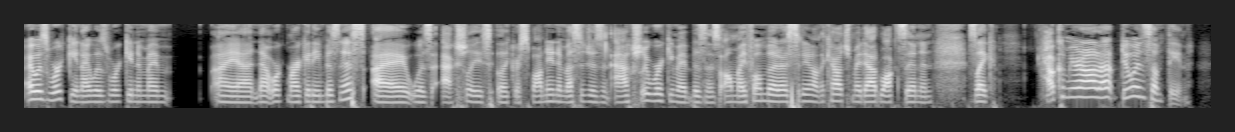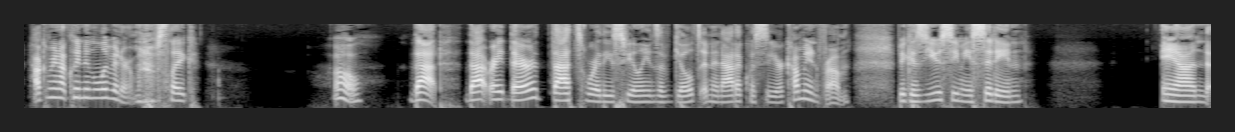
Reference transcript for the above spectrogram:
I was working. I was working in my my uh, network marketing business. I was actually like responding to messages and actually working my business on my phone. But I was sitting on the couch. My dad walks in and it's like, "How come you're not up doing something? How come you're not cleaning the living room?" And I was like, "Oh, that that right there. That's where these feelings of guilt and inadequacy are coming from, because you see me sitting." And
